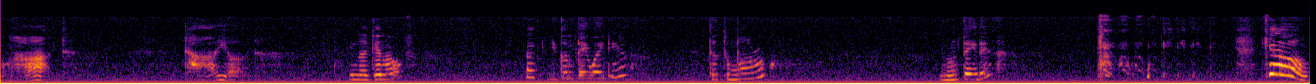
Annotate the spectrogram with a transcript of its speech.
I'm hot. Tired. You're not getting off? You gonna stay right there? Till tomorrow? You gonna stay there? Get off!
